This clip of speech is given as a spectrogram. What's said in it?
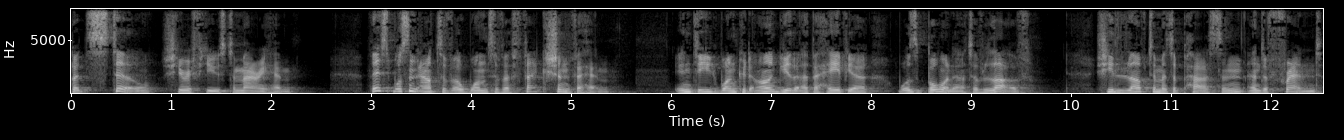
But still, she refused to marry him. This wasn't out of a want of affection for him. Indeed, one could argue that her behaviour was born out of love. She loved him as a person and a friend,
